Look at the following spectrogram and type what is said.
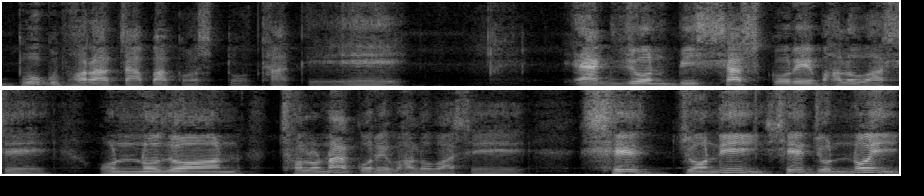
বুক ভরা চাপা কষ্ট থাকে। একজন বিশ্বাস করে ভালোবাসে, অন্যজন ছলনা করে ভালোবাসে। সে জনই সে জন্যই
